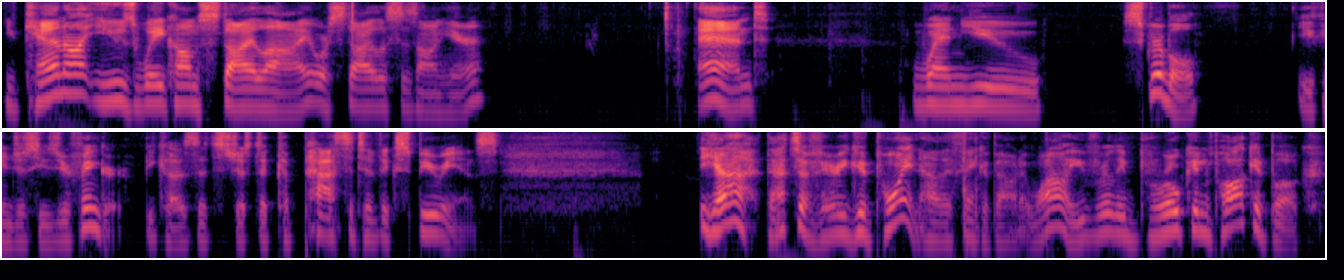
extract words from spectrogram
You cannot use Wacom Styli or styluses on here. And when you scribble, you can just use your finger because it's just a capacitive experience. Yeah, that's a very good point. How they think about it. Wow, you've really broken Pocketbook.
